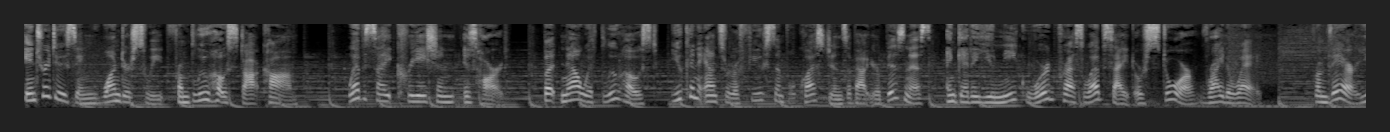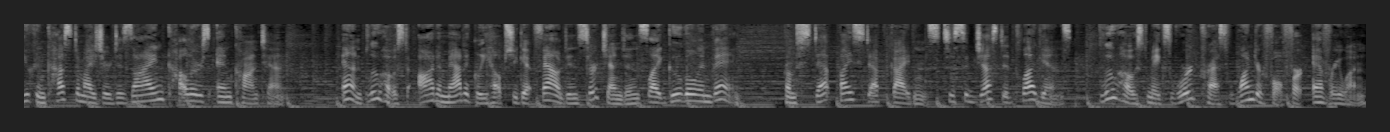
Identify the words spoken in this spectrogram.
Introducing Wondersuite from Bluehost.com. Website creation is hard, but now with Bluehost, you can answer a few simple questions about your business and get a unique WordPress website or store right away. From there, you can customize your design, colors, and content. And Bluehost automatically helps you get found in search engines like Google and Bing. From step-by-step guidance to suggested plugins, Bluehost makes WordPress wonderful for everyone.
